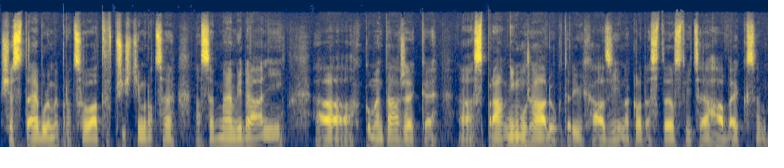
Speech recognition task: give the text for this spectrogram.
šesté, budeme pracovat v příštím roce na sedmém vydání komentáře ke správnímu řádu, který vychází v nakladatelství Beck. Jsem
